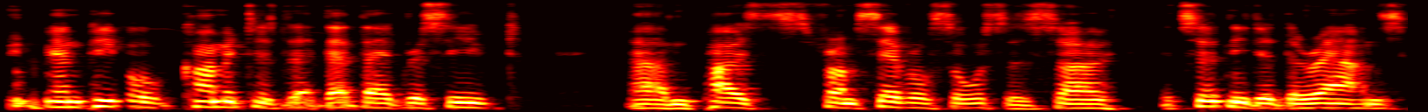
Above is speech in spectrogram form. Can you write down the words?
and people commented that, that they'd received um, posts from several sources. So it certainly did the rounds,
